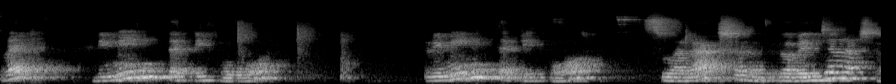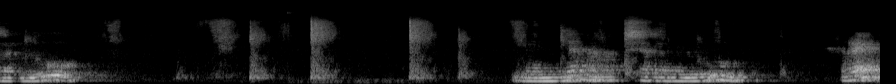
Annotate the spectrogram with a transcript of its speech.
right remaining thirty four remaining thirty four ಸ್ವರಾಕ್ಷರ ವ್ಯಂಜನಾಕ್ಷರಗಳು ವ್ಯಂಜನಾಕ್ಷರಗಳು ರೈಟ್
